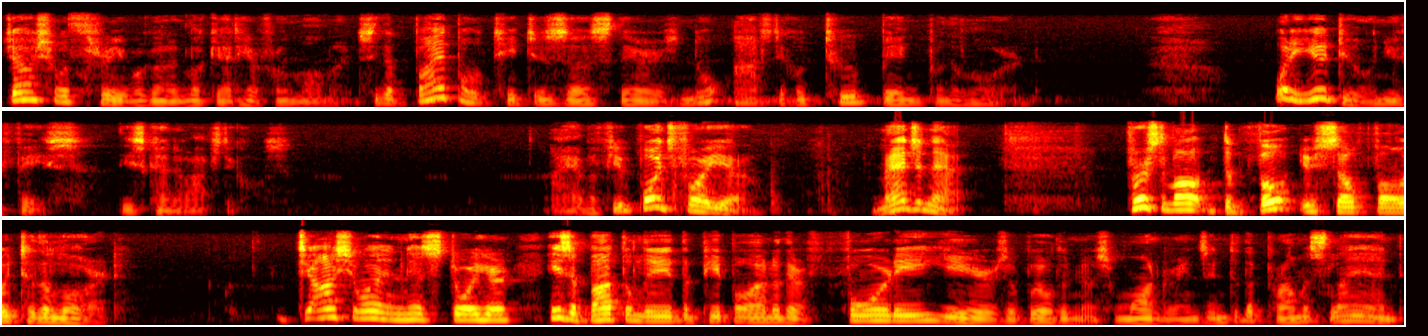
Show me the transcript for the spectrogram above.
Joshua 3, we're going to look at here for a moment. See, the Bible teaches us there is no obstacle too big for the Lord. What do you do when you face these kind of obstacles? I have a few points for you. Imagine that. First of all, devote yourself fully to the Lord. Joshua, in his story here, he's about to lead the people out of their 40 years of wilderness wanderings into the promised land.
